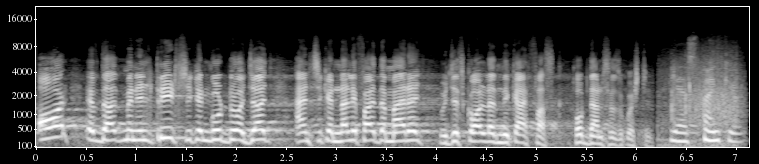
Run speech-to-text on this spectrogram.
Or if the husband ill-treats, she can go to a judge and she can nullify the marriage, which is called as nikah faskh. Hope that answers the question. Yes, thank you.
